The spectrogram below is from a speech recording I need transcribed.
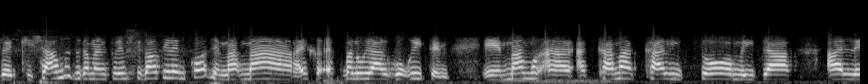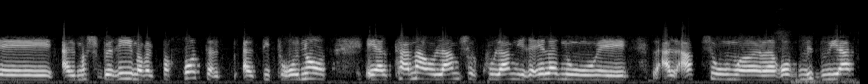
וקישרנו את זה גם לנתונים שדיברתי עליהם קודם, מה, מה, איך, איך בנוי האלגוריתם, אה, מה, עד כמה קל למצוא מידע על, אה, על משברים, אבל פחות על, על פתרונות, על כמה העולם של כולם נראה לנו, על אף שהוא לרוב מזויף,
